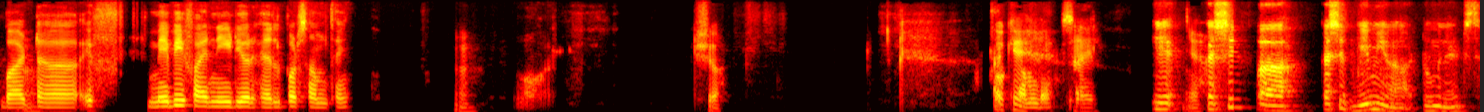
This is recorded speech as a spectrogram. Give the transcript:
But Hmm. uh, if maybe if I need your help or something, Hmm. or Sure. Okay, someday. Sahil. Yeah, Yeah. Kashif, uh, Kashif, give me uh, two minutes.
